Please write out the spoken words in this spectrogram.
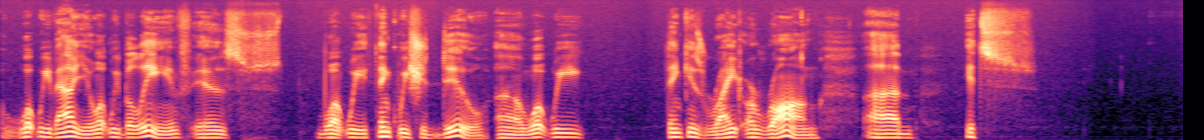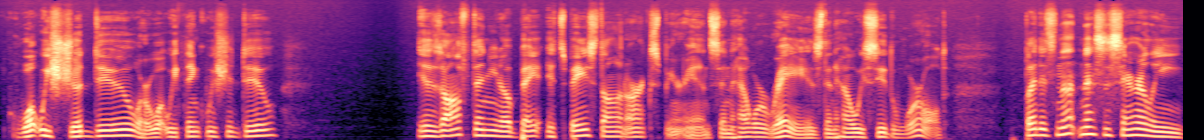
what we value, what we believe, is what we think we should do, uh, what we think is right or wrong. Um, it's what we should do or what we think we should do is often, you know, ba- it's based on our experience and how we're raised and how we see the world. But it's not necessarily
